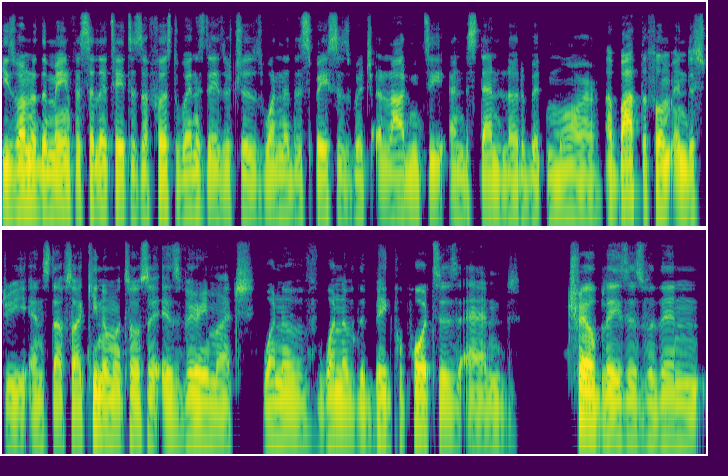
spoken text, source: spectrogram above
he's one of the main facilitators of First Wednesdays, which is one of the spaces which allowed me to understand a little bit more about the film industry and stuff. So Akin Omotoso is very much one of one of the big purporters and trailblazers within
